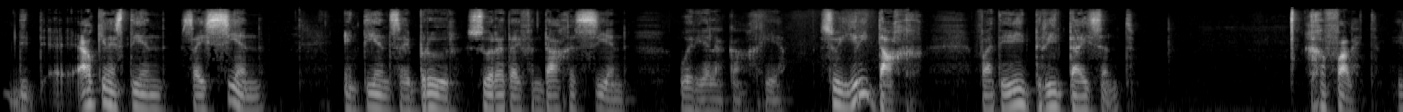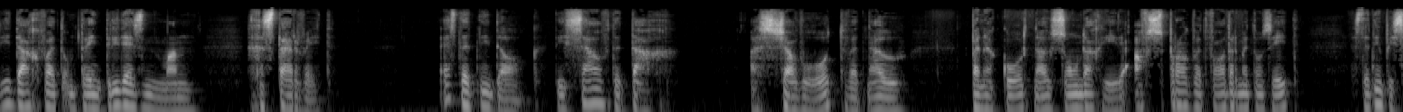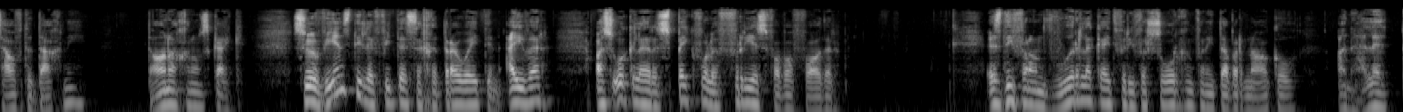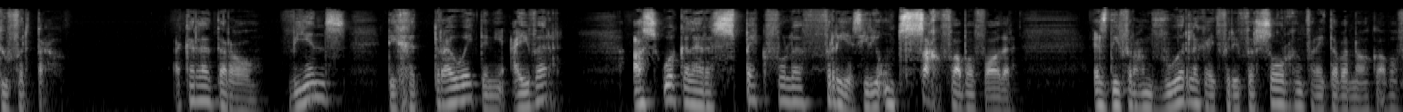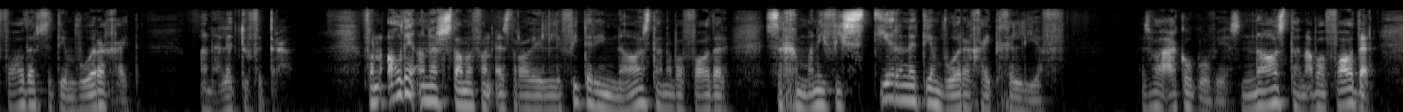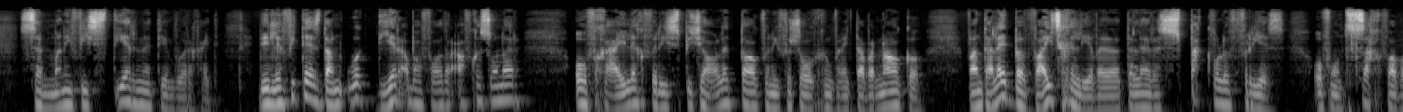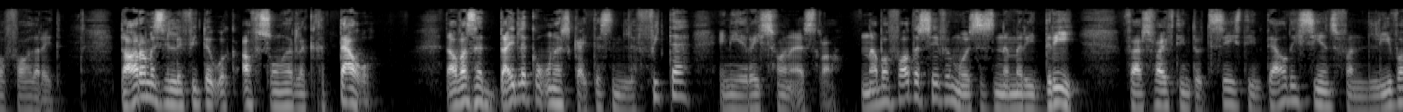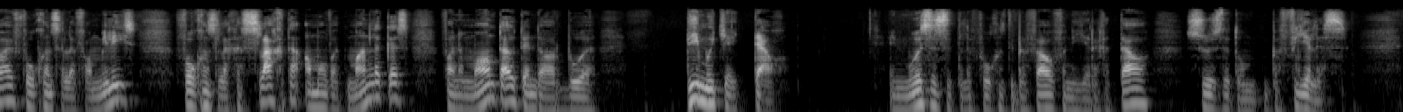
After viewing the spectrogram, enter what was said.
die elkeen is teen sy seun en teen sy broer sodat hy vandag 'n seën oor julle kan gee. So hierdie dag wat hierdie 3000 geval het. Hierdie dag wat omtrent 3000 man gesterf het. Is dit nie dalk dieselfde dag as Shavuot wat nou binnekort nou Sondag hierdie afspraak wat Vader met ons het? Is dit nie op dieselfde dag nie? Daarna gaan ons kyk. So weens die Lewiete se getrouheid en ywer, asook hulle respekvolle vrees vir Ba Vader, is die verantwoordelikheid vir die versorging van die tabernakel aan hulle toevertrou. Ek het dit herhaal, weens die getrouheid en die ywer, asook hulle respekvolle vrees, hierdie ontzag vir Ba Vader, is die verantwoordelikheid vir die versorging van die tabernakel, Ba Vader se teenwoordigheid aan hulle toevertrou. Van al die ander stamme van Israel het die Lewiete die naaste aan Abba Vader se gemanifesteerde teenwoordigheid geleef. Dis waar ek ook wil wees, naaste aan Abba Vader se manifesteerde teenwoordigheid. Die Lewiete is dan ook deur Abba Vader afgesonder of geheilig vir die spesiale taak van die versorging van die tabernakel, want hulle het bewys gelewer dat hulle respekvolle vrees of ontzag vir Abba Vader het. Daarom is die Lewiete ook afsonderlik getel Daar was 'n duidelike onderskeid tussen die Lewiete en die res van Israel. Naba Vader sê vir Moses in Numeri 3 vers 15 tot 16 tel die seuns van Levi volgens hulle families, volgens hulle geslagte, almal wat manlik is van 'n maand oud en daarbo, die moet jy tel. en Moses het hulle volgens die bevel van die Here getel soos dit hom beveel is.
